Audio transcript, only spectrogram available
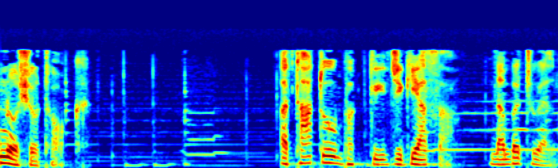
अनोशो टॉक अथातो भक्ति जिज्ञासा नंबर ट्वेल्व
